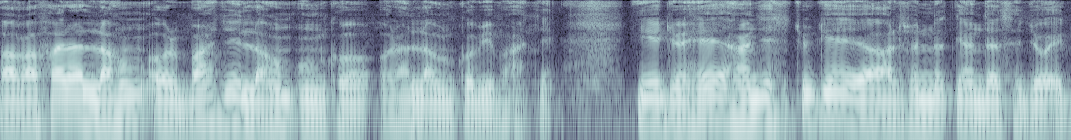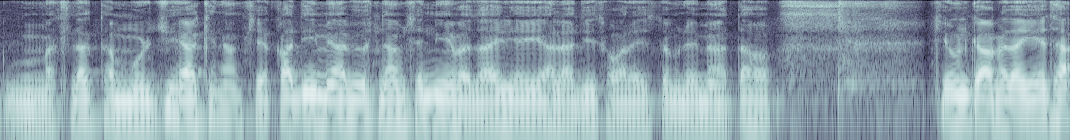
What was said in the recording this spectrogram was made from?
وغفر الحم اور بانٹ دیں، لہم ان کو اور اللہ ان کو بھی بانٹ دیں یہ جو ہے ہاں جی چونکہ سنت کے اندر سے جو ایک مسلک تھا مرجیا کے نام سے، قدیم ہے، ابھی اس نام سے نہیں ہے، بظاہر یہی الحدیث وغیرہ اس عمرے میں آتا ہو کہ ان کا عقیدہ یہ تھا،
